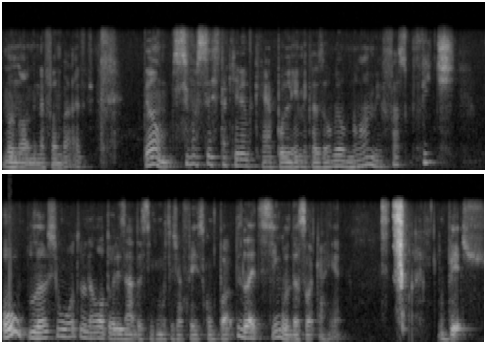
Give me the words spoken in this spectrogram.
meu nome na fanbase. Então, se você está querendo criar polêmicas ao meu nome, faça um feat. Ou lance um outro não autorizado, assim como você já fez com o próprio lead single da sua carreira. Beijo.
